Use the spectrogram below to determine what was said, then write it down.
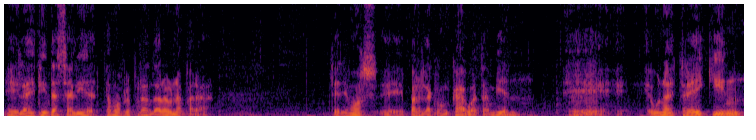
las distintas salidas. Estamos preparando ahora una para... Tenemos para la Concagua también, eh, uno es trekking,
